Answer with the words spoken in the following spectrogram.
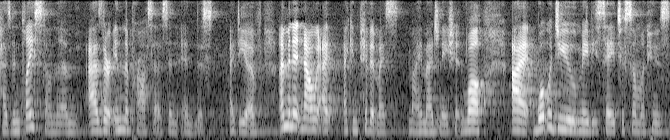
has been placed on them as they're in the process and, and this idea of I'm in it now I, I can pivot my, my imagination well I, what would you maybe say to someone who's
